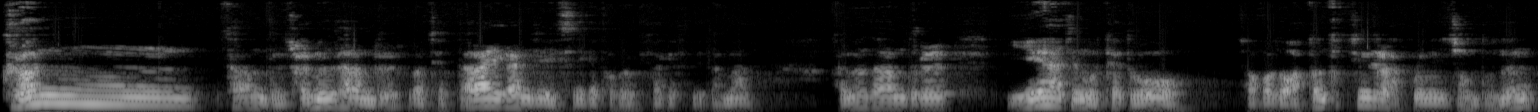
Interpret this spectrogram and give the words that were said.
그런 사람들, 젊은 사람들, 제 딸아이가 이제 있으니까 더 그렇게 하겠습니다만 젊은 사람들을 이해하지 못해도 적어도 어떤 특징들을 갖고 있는지 정도는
